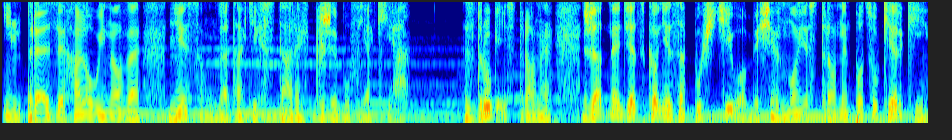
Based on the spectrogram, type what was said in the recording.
Imprezy halloweenowe nie są dla takich starych grzybów jak ja. Z drugiej strony, żadne dziecko nie zapuściłoby się w moje strony po cukierki,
